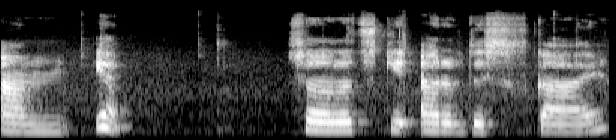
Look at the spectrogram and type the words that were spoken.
Um, yeah. So let's get out of this sky.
